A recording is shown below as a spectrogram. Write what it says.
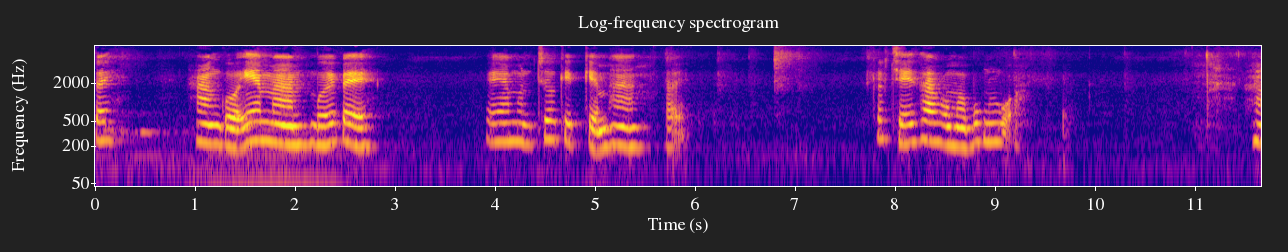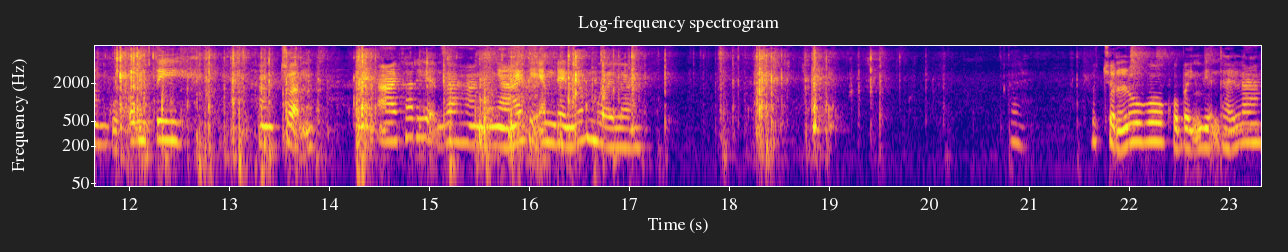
Đây. Hàng của em mà mới về. Em còn chưa kịp kiểm hàng. Đấy. Các chế thao mà bung lụa. Hàng của công ty. Hàng chuẩn. Ai phát hiện ra hàng nhái thì em đền gấp 10 lần. Đây. Chuẩn logo của bệnh viện Thái Lan.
